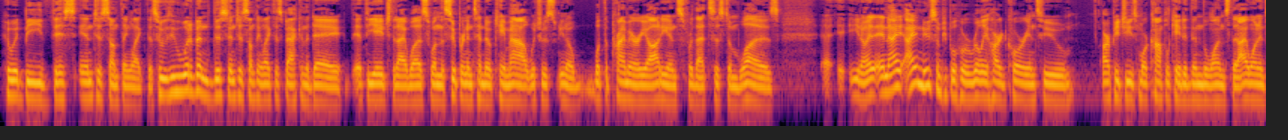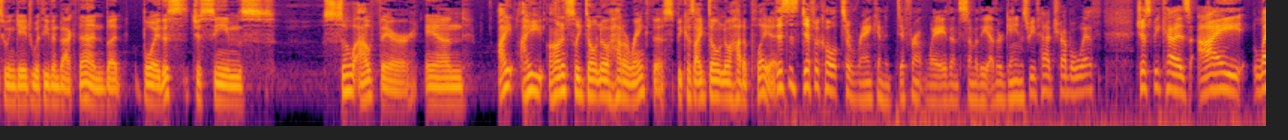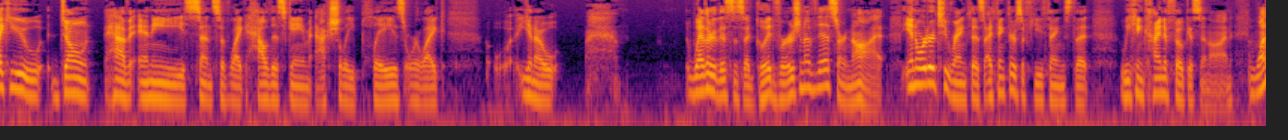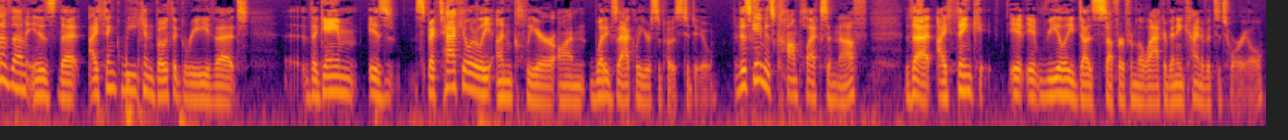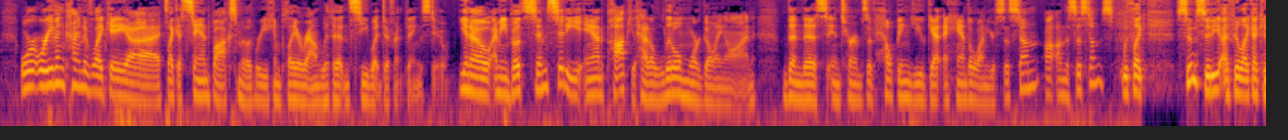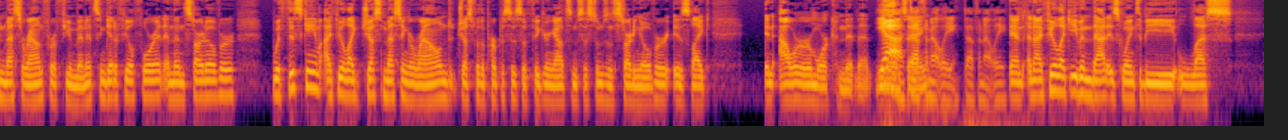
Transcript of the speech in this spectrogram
who would be this into something like this, who, who would have been this into something like this back in the day at the age that I was when the Super Nintendo came out, which was, you know, what the primary audience for that system was. You know, and, and I, I knew some people who were really hardcore into RPGs more complicated than the ones that I wanted to engage with even back then. But boy, this just seems so out there and I I honestly don't know how to rank this because I don't know how to play it. This is difficult to rank in a different way than some of the other games we've had trouble with. Just because I like you don't have any sense of like how this game actually plays or like you know whether this is a good version of this or not. In order to rank this, I think there's a few things that we can kind of focus in on. One of them is that I think we can both agree that the game is spectacularly unclear on what exactly you're supposed to do. This game is complex enough that I think it, it really does suffer from the lack of any kind of a tutorial or or even kind of like a uh, like a sandbox mode where you can play around with it and see what different things do. You know, I mean, both SimCity and Populous had a little more going on than this in terms of helping you get a handle on your system on the systems. With like SimCity, I feel like I can mess around for a few minutes and get a feel for it and then start over. With this game, I feel like just messing around just for the purposes of figuring out some systems and starting over is like an hour or more commitment. Yeah, definitely, definitely. and and I feel like even that is going to be less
